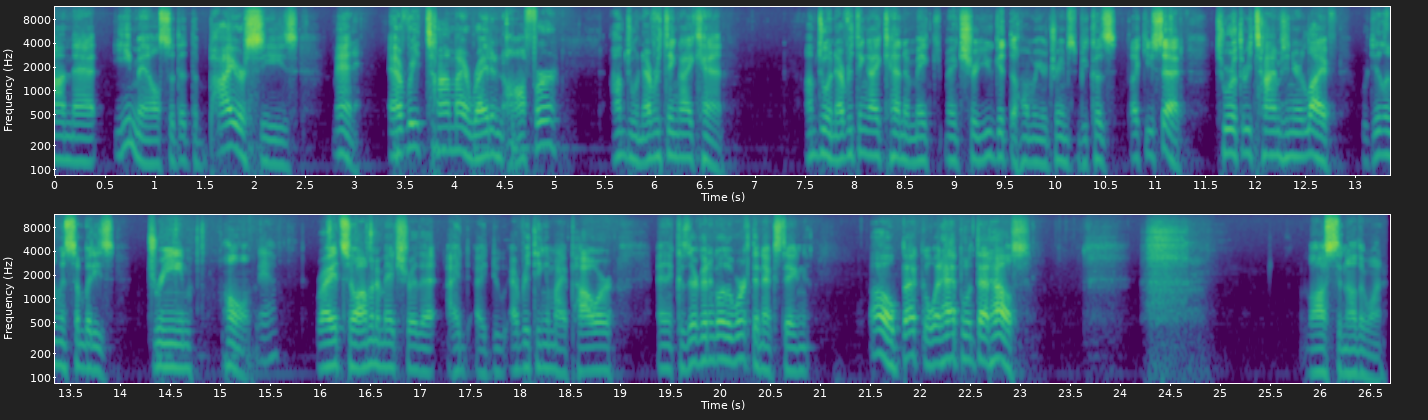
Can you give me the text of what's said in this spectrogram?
on that email so that the buyer sees, man, every time I write an offer, I'm doing everything I can. I'm doing everything I can to make make sure you get the home of your dreams because like you said, two or three times in your life, we're dealing with somebody's dream home. Yeah. Right? So I'm going to make sure that I, I do everything in my power, and because they're going to go to work the next day. and, Oh, Becca, what happened with that house? Lost another one.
